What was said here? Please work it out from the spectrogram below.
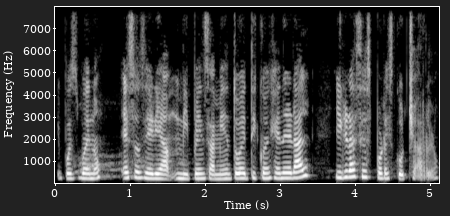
Y pues bueno, eso sería mi pensamiento ético en general y gracias por escucharlo.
